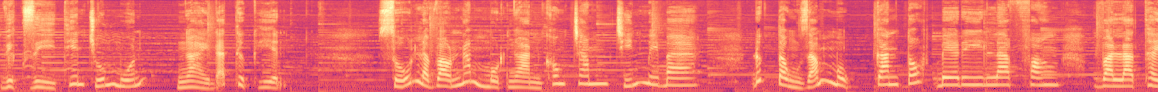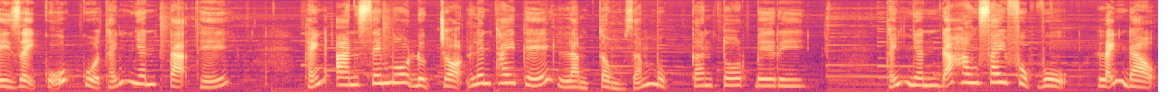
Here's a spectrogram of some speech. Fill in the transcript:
Việc gì Thiên Chúa muốn, Ngài đã thực hiện. Số là vào năm 1093, Đức Tổng Giám mục Canterbury La Phong và là thầy dạy cũ của thánh nhân tạ thế. Thánh Ansemo được chọn lên thay thế làm Tổng Giám mục Canterbury. Thánh nhân đã hăng say phục vụ, lãnh đạo,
